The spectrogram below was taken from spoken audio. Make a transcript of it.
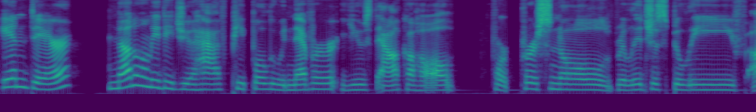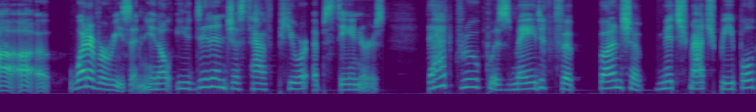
In there, not only did you have people who never used alcohol for personal religious belief, uh, uh, whatever reason, you know, you didn't just have pure abstainers. That group was made of a bunch of mismatched people,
